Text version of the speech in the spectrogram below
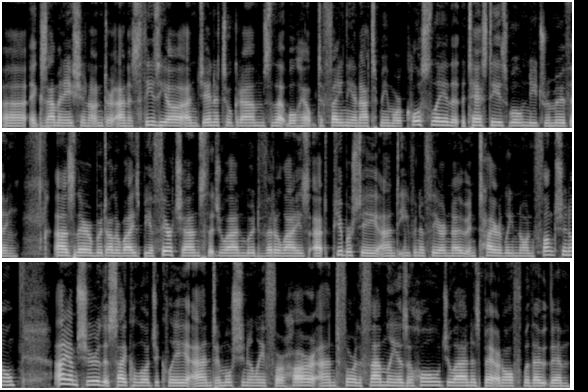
uh, examination under anaesthesia and genitograms that will help define the anatomy more closely, that the testes will need removing, as there would otherwise be a fair chance that Joanne would virilise at puberty, and even if they are now entirely non functional, I am sure that psychologically and emotionally for her and for the family as a whole, Joanne is better off without them,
